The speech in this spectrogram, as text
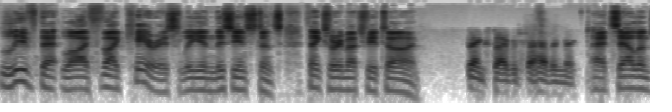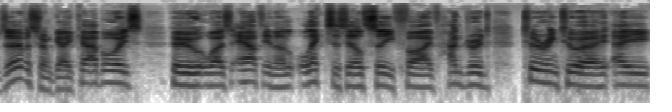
live that life vicariously in this instance. Thanks very much for your time. Thanks, David, for having me. That's Alan Zurvas from Gay Carboys, who was out in a Lexus LC 500 touring to a, a,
